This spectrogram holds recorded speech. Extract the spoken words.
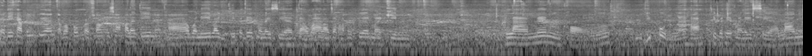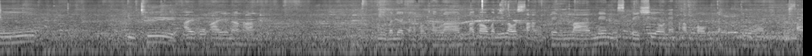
สวัสดีค่ะเพื่อนๆกลับมาพบกับช่องไอชาพาราตี้นะคะ วันนี้เราอยู่ที่ประเทศมาเลเซีย แต่ว่าเราจะพาเพื่อนๆมากินราเม่นของญี่ปุ่นนะคะ ที่ประเทศมาเลเซียร้านนี้อยู่ที่ IOI นะคะมีบรรยากาศของทางร้าน แล้วก็วันนี้เราสั่งเป็นราเม่นสเปเชียลนะคะพร้อมกับตัวสา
